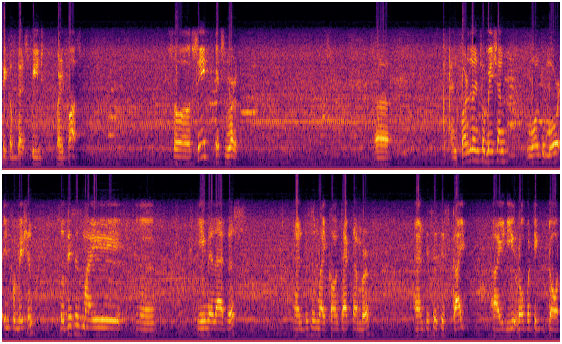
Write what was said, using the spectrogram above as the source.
pick up the speed very fast. So see, it's work. Uh, and further information want to more information so this is my uh, email address and this is my contact number and this is Skype ID robotic dot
